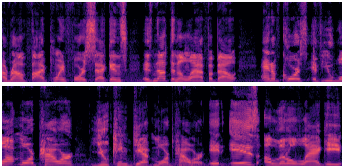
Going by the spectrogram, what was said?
around 5.4 seconds is nothing to laugh about. And of course, if you want more power, you can get more power. It is a little laggy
